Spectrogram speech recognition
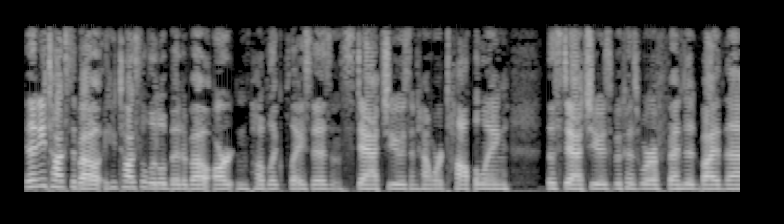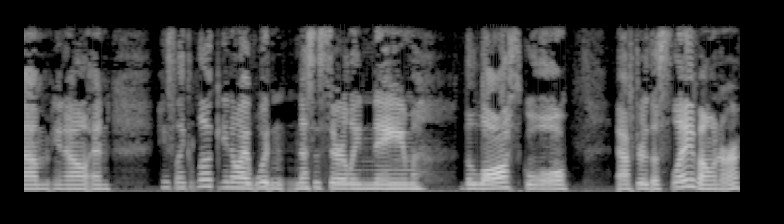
And then he talks about he talks a little bit about art in public places and statues and how we're toppling the statues because we're offended by them, you know. And he's like, look, you know, I wouldn't necessarily name the law school after the slave owner,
